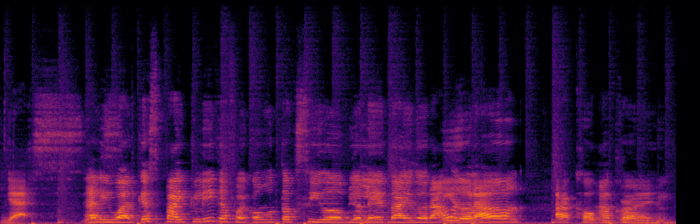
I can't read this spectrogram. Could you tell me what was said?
Yes. Al igual que Spike Lee, que fue con un toxido violeta y dorado. Y dorado a Kobe, A Kobe. Bryant.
